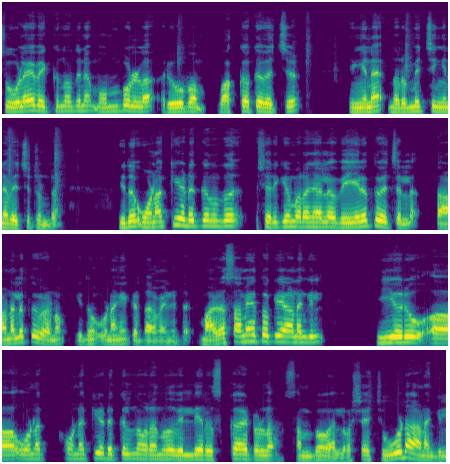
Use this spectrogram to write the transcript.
ചൂളയെ വെക്കുന്നതിന് മുമ്പുള്ള രൂപം വക്കൊക്കെ വെച്ച് ഇങ്ങനെ നിർമ്മിച്ച് ഇങ്ങനെ വെച്ചിട്ടുണ്ട്. ഇത് ഉണക്കിയെടുക്കുന്നത് ശരിക്കും പറഞ്ഞാൽ വെയിലത്ത് വെച്ചല്ല തണലത്ത് വേണം ഇത് ഉണങ്ങി കിട്ടാൻ വേണ്ടിയിട്ട്. മഴ സമയത്തൊക്കെ ആണെങ്കിൽ ഈ ഒരു ഉണ ഉണക്കിയെടുക്കൽ എന്ന് പറയുന്നത് വലിയ റിസ്ക് ആയിട്ടുള്ള സംഭവമല്ല. പക്ഷേ ചൂടാണെങ്കിൽ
